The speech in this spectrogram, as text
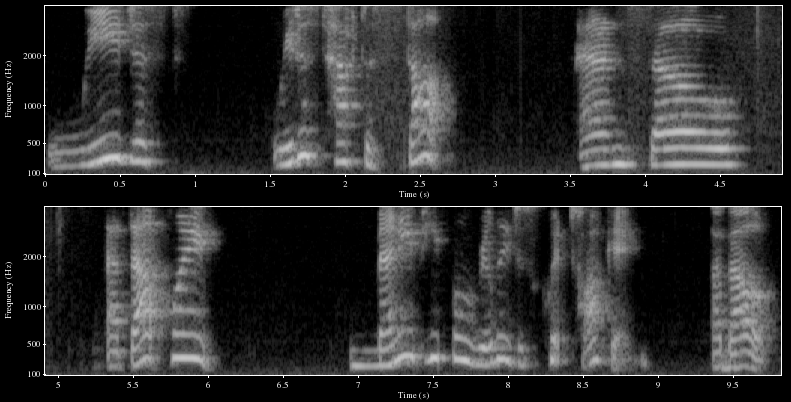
we just we just have to stop and so at that point many people really just quit talking about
